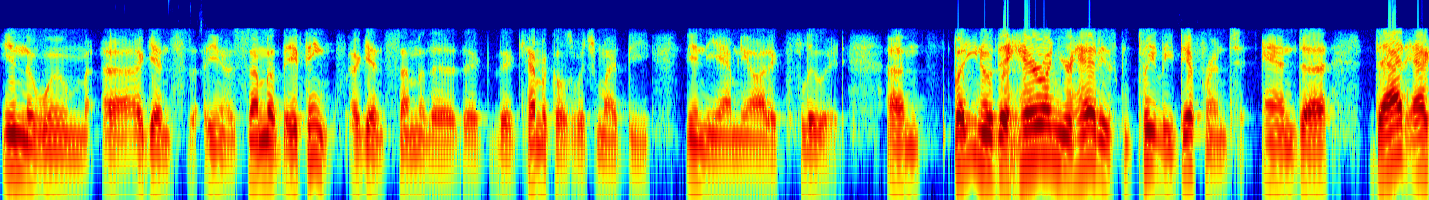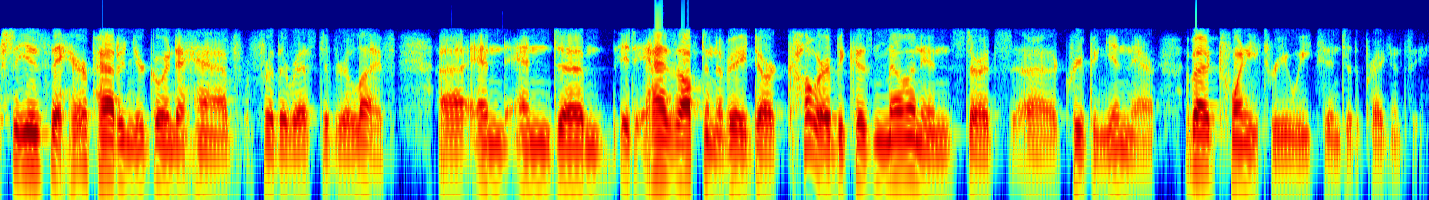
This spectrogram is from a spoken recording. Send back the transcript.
in the womb uh, against you know some of they think against some of the, the, the chemicals which might be in the amniotic fluid. Um, but you know the hair on your head is completely different, and uh, that actually is the hair pattern you're going to have for the rest of your life. Uh, and and um, it has often a very dark color because melanin starts uh, creeping in there about 23 weeks into the pregnancy.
